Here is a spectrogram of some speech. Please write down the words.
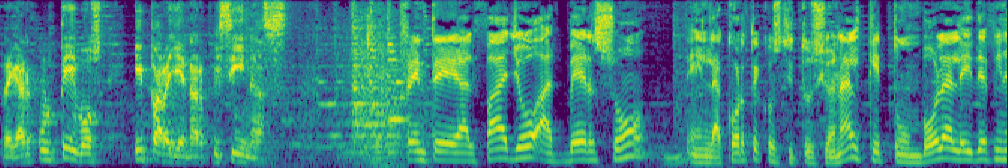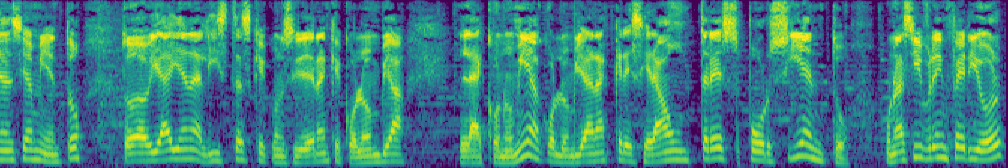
regar cultivos y para llenar piscinas. Frente al fallo adverso en la Corte Constitucional que tumbó la ley de financiamiento, todavía hay analistas que consideran que Colombia, la economía colombiana crecerá un 3%, una cifra inferior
